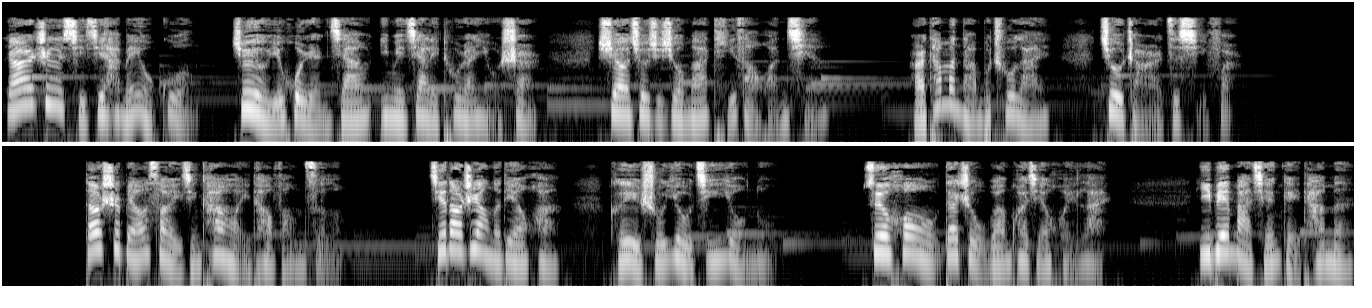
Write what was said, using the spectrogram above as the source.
然而这个喜气还没有过，就有一户人家因为家里突然有事儿，需要舅舅舅妈提早还钱，而他们拿不出来，就找儿子媳妇儿。当时表嫂已经看好一套房子了，接到这样的电话，可以说又惊又怒。最后带着五万块钱回来，一边把钱给他们，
